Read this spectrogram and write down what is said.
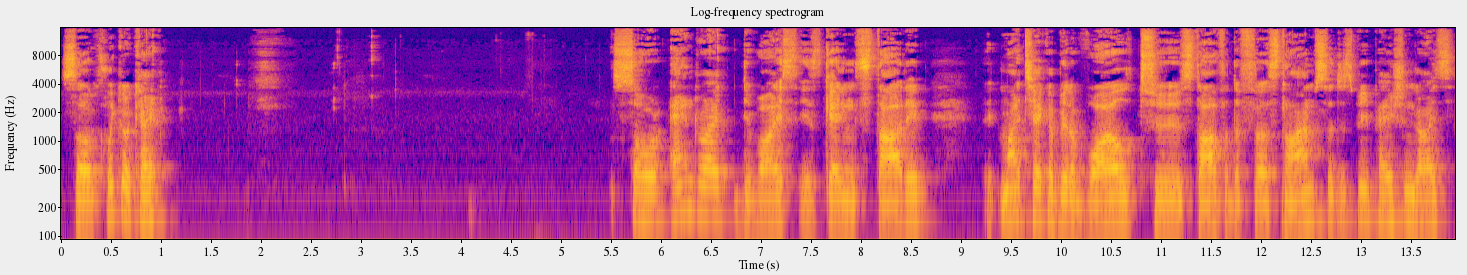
so click OK. So our Android device is getting started. It might take a bit of while to start for the first time so just be patient guys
